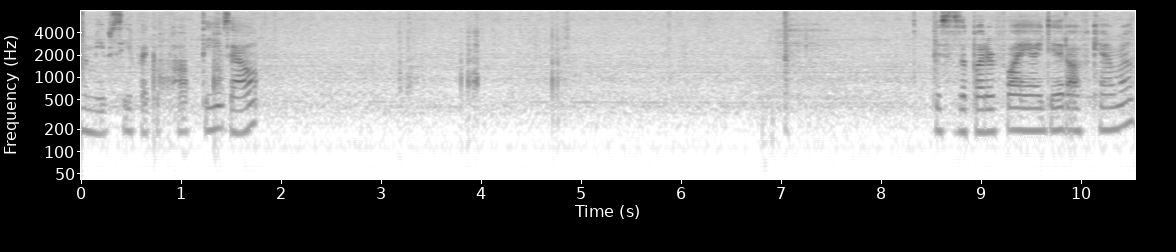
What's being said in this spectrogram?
Let me see if I could pop these out. This is a butterfly I did off camera.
